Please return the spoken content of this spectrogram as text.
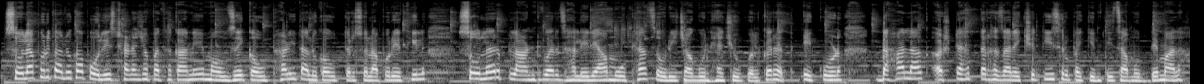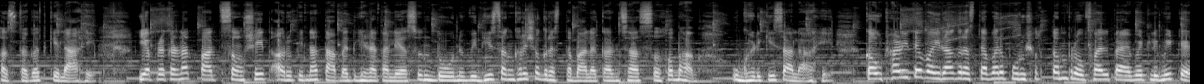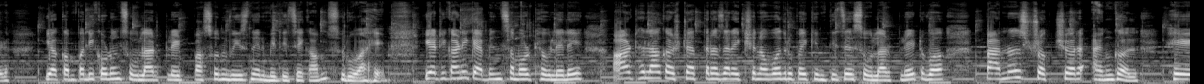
सोलापूर तालुका police ठाण्याच्या पथकाने मौजे कौठाळी तालुका उत्तर सोलापूर येथील सोलर प्लांटवर झालेल्या मोठ्या चोरीच्या गुन्ह्याची उकल करत एकूण दहा लाख अष्ट्याहत्तर हजार एकशे तीस रुपये किमतीचा मुद्देमाल हस्तगत केला आहे. या प्रकरणात पाच संशयित आरोपींना ताब्यात घेण्यात आले असून दोन विधी संघर्षग्रस्त बालकांचा सहभाग उघडकीस आला आहे. कौठाळी ते वैराग रस्त्यावर पुरुषोत्तम प्रोफाईल प्रायव्हेट लिमिटेड या कंपनीकडून सोलार प्लेटपासून वीज निर्मितीचे काम सुरू आहे. या ठिकाणी कॅबिन समोर ठेवलेले आठ लाख अठ्याहत्तर हजार एकशे नव्वद रुपये किमतीचे सोलार प्लेट व पॅनल स्ट्रक्चर अँगल हे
